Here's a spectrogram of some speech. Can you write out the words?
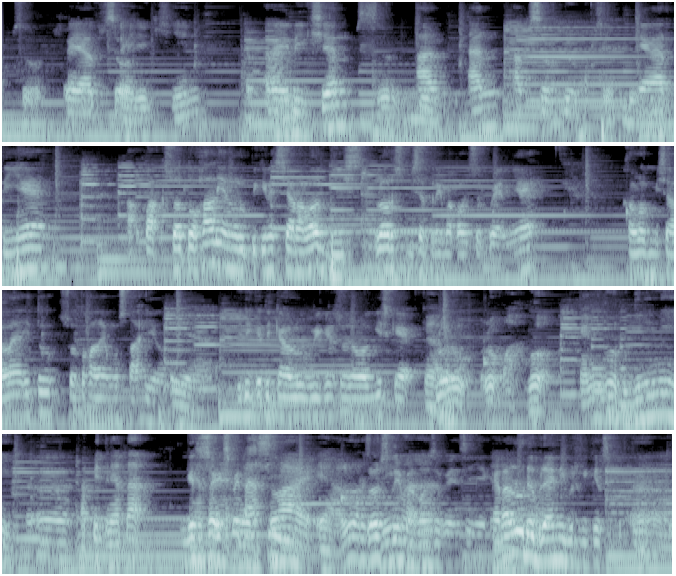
Absurd Reabsurd. prediction. Prediction absurd. an, an absurdum. Absurd yang artinya apa suatu hal yang lu pikirin secara logis lu harus bisa terima konsekuensinya kalau misalnya itu suatu hal yang mustahil. Iya. Jadi ketika lu bikin secara logis kayak kayak lu lu lu wah gua kayaknya gua begini nih. Eh, tapi ternyata nggak sesuai ekspektasi. sesuai. ya lu harus, lu harus terima. konsekuensinya. Karena Iya. lu udah berani berpikir seperti Eh. itu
